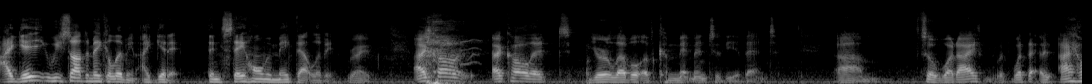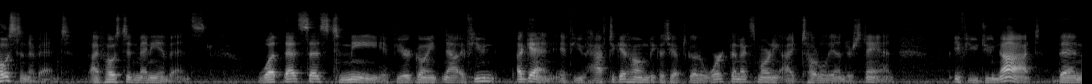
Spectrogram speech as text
I get it, we still have to make a living. I get it. Then stay home and make that living. Right. I call it I call it your level of commitment to the event. Um, so what I what the, I host an event. I've hosted many events. What that says to me, if you're going now, if you again, if you have to get home because you have to go to work the next morning, I totally understand. If you do not, then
